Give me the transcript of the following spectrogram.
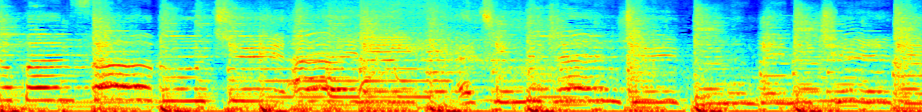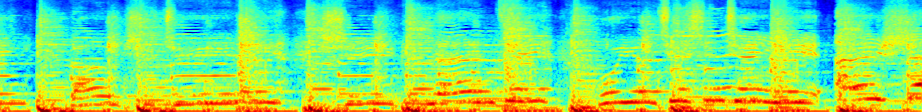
有办法不去爱你。爱情的占据不能被你吃定，保持距离是个难题。我用全心全意爱上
